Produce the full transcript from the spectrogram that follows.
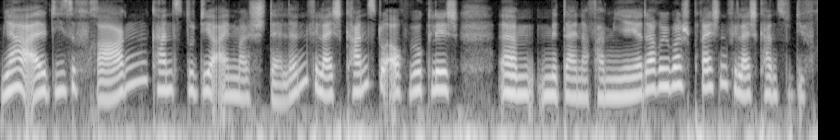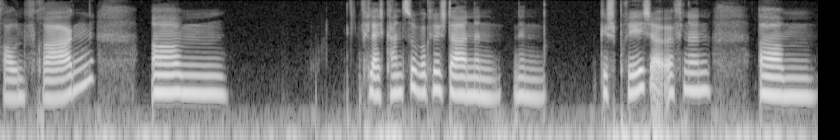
ja, all diese Fragen kannst du dir einmal stellen. Vielleicht kannst du auch wirklich ähm, mit deiner Familie darüber sprechen. Vielleicht kannst du die Frauen fragen, ähm, vielleicht kannst du wirklich da ein Gespräch eröffnen, ähm,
